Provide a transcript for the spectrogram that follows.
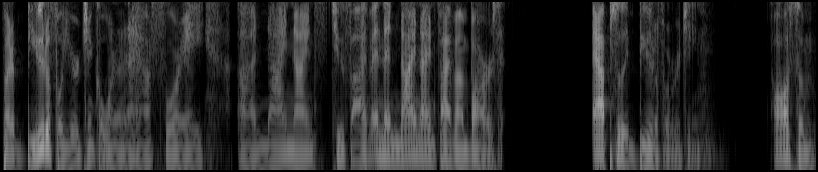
But a beautiful Yurchenko one and a half for a uh, nine nine two five, and then nine nine five on bars. Absolutely beautiful routine. Awesome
